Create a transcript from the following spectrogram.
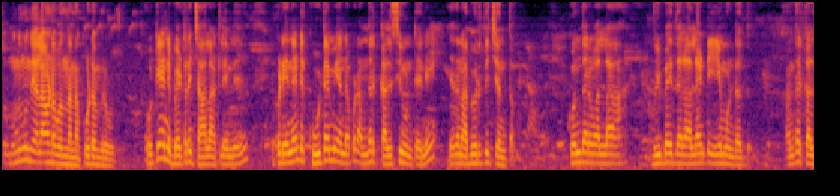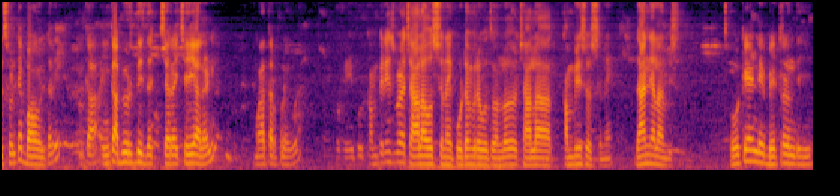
సో ముందు ముందు ఎలా ఉండబోతుందన్న కూటమి ప్రభుత్వం? ఓకే అండి బెటర్ చాలా అట్లేం లేదు. ఇప్పుడు ఏంటంటే కూటమి అన్నప్పుడు అందరు కలిసి ఉంటేనే ఏదైనా అభివృద్ధి చెందుతాం. కొందరు వల్ల విభేదాలు అలాంటివి ఏమి ఉండద్దు. అందరు కలిసి ఉంటే బాగుంటుంది. ఇంకా ఇంకా అభివృద్ధి చేయాలని మా తరపున కూడా. ఓకే ఇప్పుడు కంపెనీస్ కూడా చాలా వస్తున్నాయి. కూటమి ప్రభుత్వంలో చాలా కంపెనీస్ వస్తున్నాయి. దాన్ని ఎలా అనిపిస్తుంది? ఓకే అండి బెటర్ ఉంది.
